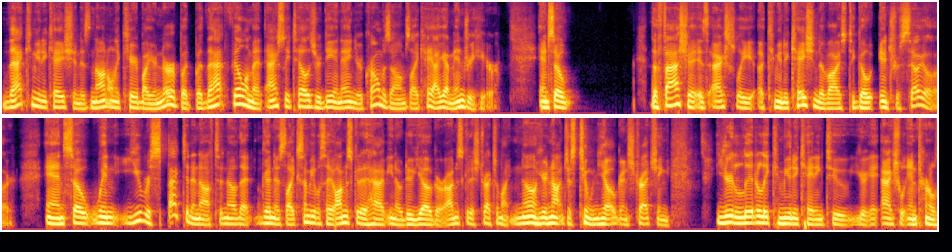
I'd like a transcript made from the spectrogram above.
that communication is not only carried by your nerve, but but that filament actually tells your DNA and your chromosomes like, hey, I got an injury here. And so the fascia is actually a communication device to go intracellular. And so when you respect it enough to know that goodness, like some people say, oh, I'm just going to have, you know, do yoga or I'm just going to stretch. I'm like, no, you're not just doing yoga and stretching you're literally communicating to your eh, actual internal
